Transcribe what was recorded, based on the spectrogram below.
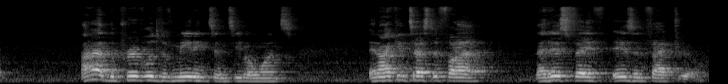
I had the privilege of meeting Tim Tebow once, and I can testify that his faith is in fact real.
